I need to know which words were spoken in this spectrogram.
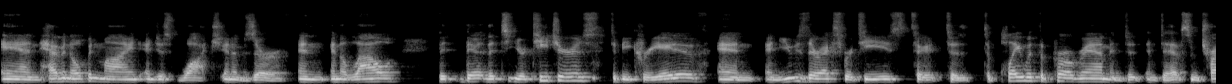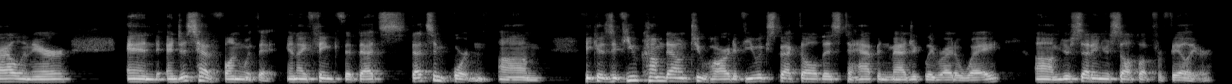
and have an open mind and just watch and observe and and allow the, the, the, your teachers to be creative and and use their expertise to to to play with the program and to and to have some trial and error and and just have fun with it and i think that that's that's important um, because if you come down too hard if you expect all this to happen magically right away um, you're setting yourself up for failure.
